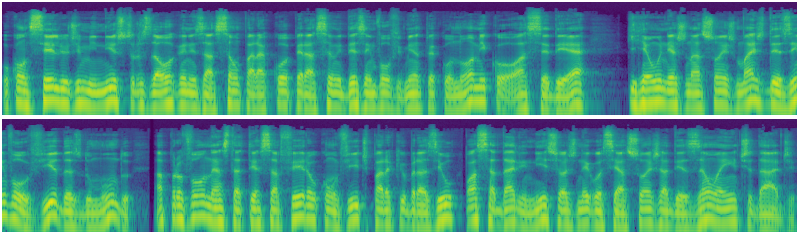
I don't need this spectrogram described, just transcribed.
O Conselho de Ministros da Organização para a Cooperação e Desenvolvimento Econômico, OCDE, que reúne as nações mais desenvolvidas do mundo, aprovou nesta terça-feira o convite para que o Brasil possa dar início às negociações de adesão à entidade.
